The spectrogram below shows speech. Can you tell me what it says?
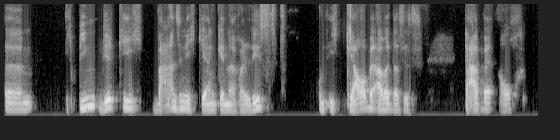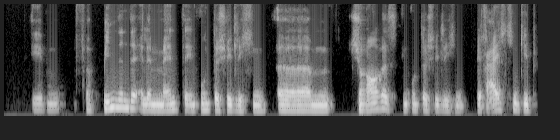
ähm, ich bin wirklich wahnsinnig gern Generalist und ich glaube aber, dass es dabei auch eben verbindende Elemente in unterschiedlichen ähm, Genres, in unterschiedlichen Bereichen gibt,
